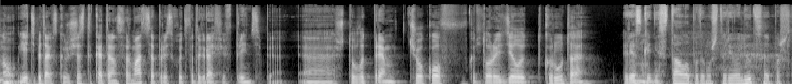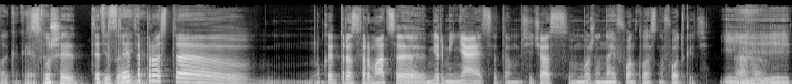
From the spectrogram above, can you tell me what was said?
Ну, я тебе так скажу, сейчас такая трансформация происходит в фотографии, в принципе, э, что вот прям чуваков, которые делают круто, Резко не стало, потому что революция пошла какая-то. Слушай, это, это просто ну, какая-то трансформация, мир меняется, там сейчас можно на iPhone классно фоткать. И, Ага. и,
